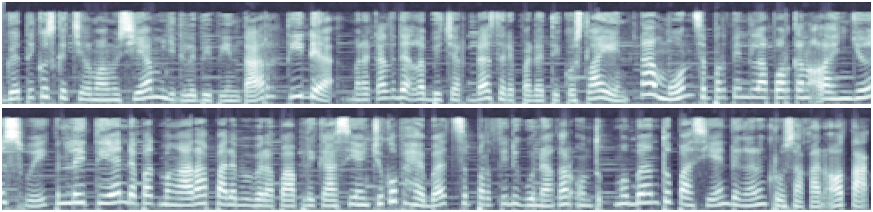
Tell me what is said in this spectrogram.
juga tikus kecil manusia menjadi lebih pintar? Tidak, mereka tidak lebih cerdas daripada tikus lain. Namun, seperti yang dilaporkan oleh Newsweek, penelitian dapat mengarah pada beberapa aplikasi yang cukup hebat seperti digunakan untuk membantu pasien dengan kerusakan otak.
